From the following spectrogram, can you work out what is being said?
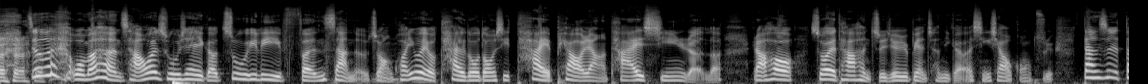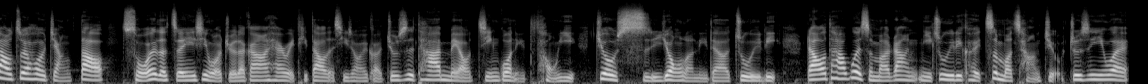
就是我们很常会出现一个注意力分散的状况，因为有太多东西太漂亮、太吸引人了，然后所以他很直接就变成一个行销工具。但是到最后讲到。到所谓的争议性，我觉得刚刚 Harry 提到的其中一个，就是他没有经过你的同意就使用了你的注意力。然后他为什么让你注意力可以这么长久？就是因为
